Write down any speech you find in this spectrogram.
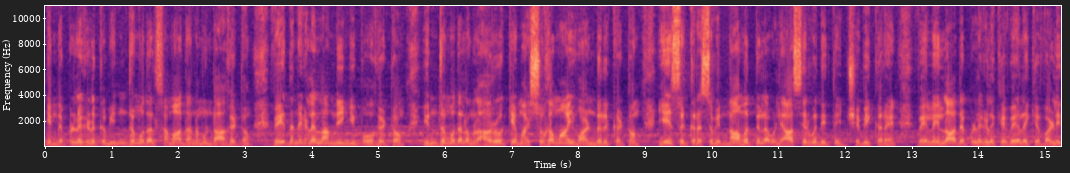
இந்த பிள்ளைகளுக்கும் இன்று முதல் சமாதானம் உண்டாகட்டும். வேதனைகள் எல்லாம் நீங்கி போகட்டும். இன்று முதல் உங்கள் ஆரோக்கியமாய் சுகமாய் வாழ்ந்திருக்கட்டும். இயேசு கிறிஸ்துவின் நாமத்தில் அவளை ஆசிர்வதித்து ஜெபிக்கிறேன். வேலை இல்லாத பிள்ளைகளுக்கு வேலைக்கு வழி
